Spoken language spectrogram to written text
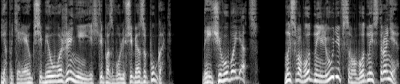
Я потеряю к себе уважение, если позволю себя запугать. Да и чего бояться? Мы свободные люди в свободной стране.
